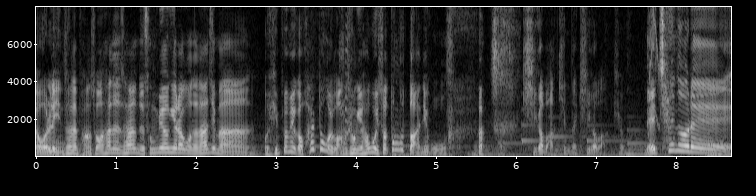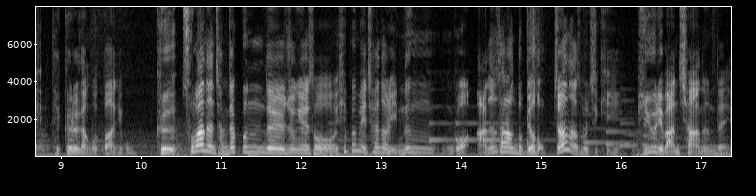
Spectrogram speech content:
야, 원래 인터넷 방송 하는 사람들 숙명이라고는 하지만 뭐 히쁨이가 활동을 왕성히 하고 있었던 것도 아니고 참, 기가 막힌다 기가 막혀 내 채널에 댓글을 단 것도 아니고 그 수많은 장작분들 중에서 히쁨이 채널 있는 거 아는 사람도 몇 없잖아 솔직히. 비율이 많지 않은데.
